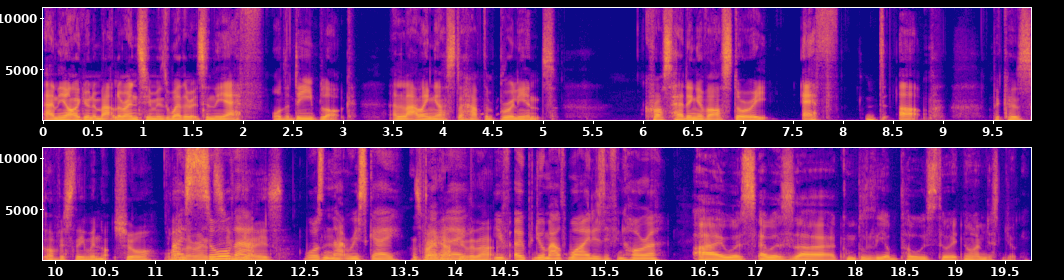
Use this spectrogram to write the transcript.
And the argument about Lawrencium is whether it's in the F or the D block, allowing us to have the brilliant cross heading of our story F up, because obviously we're not sure where I Lawrencium saw that. goes. Wasn't that risque? I was very happy with that. You've opened your mouth wide as if in horror. I was I was uh, completely opposed to it. No, I'm just joking.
